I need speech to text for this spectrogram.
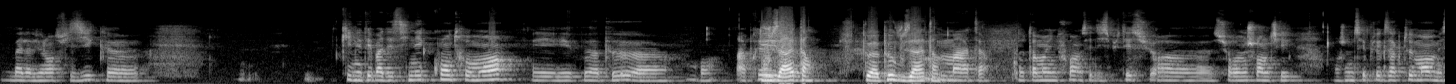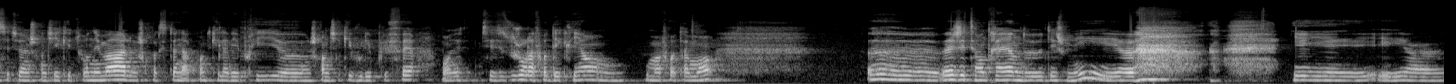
bah, la violence physique euh, qui n'était pas destinée contre moi et peu à peu, bon, après. Vous a. Peu à peu, vous a atteint. M'a atteint. Notamment une fois, on s'est disputé sur euh, sur un chantier. je ne sais plus exactement, mais c'était un chantier qui tournait mal. Je crois que c'était un apprenti qu'il avait pris, euh, un chantier qu'il voulait plus faire. Bon, c'était toujours la faute des clients ou, ma faute à moi. Ben, j'étais en train de déjeuner et et, euh,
